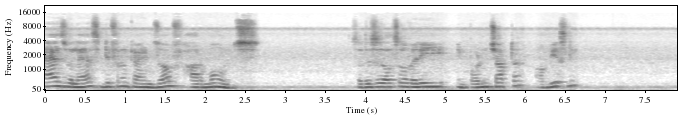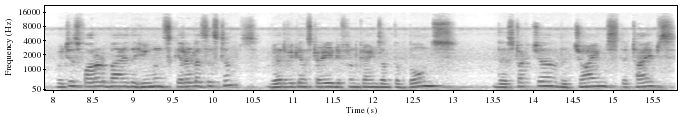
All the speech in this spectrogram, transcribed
as well as different kinds of hormones. So this is also a very important chapter, obviously, which is followed by the human skeletal systems, where we can study different kinds of the bones, the structure, the joints, the types,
